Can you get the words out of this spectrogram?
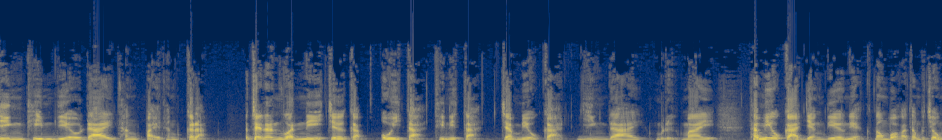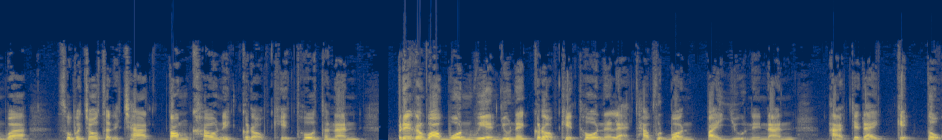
ยิงทีมเดียวได้ทั้งไปทั้งกลับ เพราะฉะนั้นวันนี้เจอกับโออิตะทินิตะจะมีโอกาสยิงได้หรือไม่ ถ้ามีโอกาสอย่างเดียวเนี่ยต้องบอกกับท่านผู้ชมว่าสุภโชคสารชาติต้องเข้าในกรอบเขตโทษเท่านั้น เรียกกันว่าวนเวียนอยู่ในกรอบเขตโทษนั่นแหละ ถ้าฟุตบอลไปอยู่ในนั้น อาจจะได้เก็บตก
